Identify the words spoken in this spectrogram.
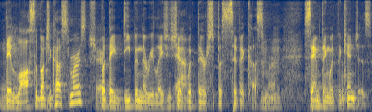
they mm-hmm. lost a bunch of customers, Sure. but they deepened their relationship Yeah. with their specific customer. Mm-hmm. Same thing with the Kinjaz.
